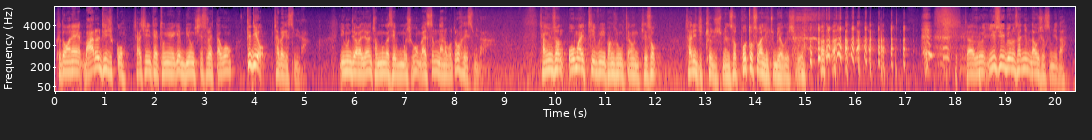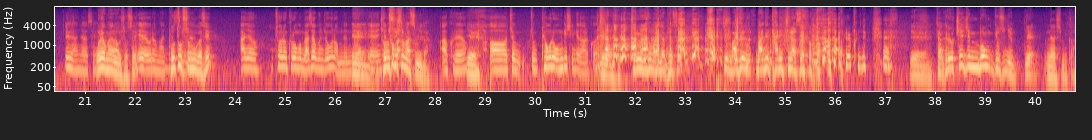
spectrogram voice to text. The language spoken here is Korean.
그동안에 말을 뒤집고 자신이 대통령에게 미용 시술했다고 드디어 자백했습니다. 이 문제와 관련 전문가 세 분 모시고 말씀 나눠보도록 하겠습니다. 장윤선 오마이TV 방송국장은 계속 자리 지켜주시면서 보톡스 맞을 준비하고 계시고요. 자, 그리고 이수희 변호사님 나오셨습니다. 네, 안녕하세요. 오랜만에 나오셨어요? 예, 오랜만에. 보톡스 전문가세요? 아니요. 저는 그런 거 맞아본 적은 없는데. 예. 예, 저는 조마- 수시로 맞습니다. 아, 그래요? 예. 어, 좀, 좀 병으로 옮기시는 게 나을 것 같아요. 예. 주름 계속 많이 잡혔어요? 지금 맞을, 맞을 달이 지났어요. 그렇군요. 예. 예. 자, 그리고 최진봉 교수님. 네, 안녕하십니까.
